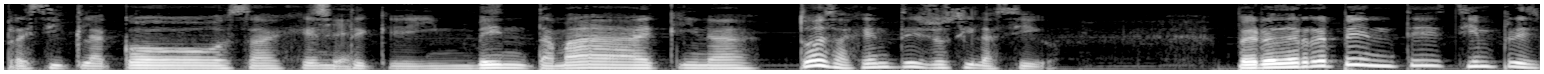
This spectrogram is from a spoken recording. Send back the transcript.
recicla cosas, gente Sí. que inventa máquinas. Toda esa gente yo sí la sigo. Pero de repente, siempre,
